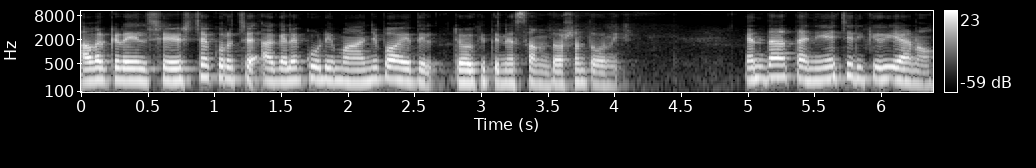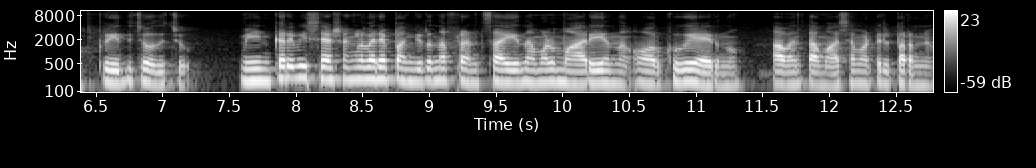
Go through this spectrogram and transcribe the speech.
അവർക്കിടയിൽ ശേഷിച്ച കുറച്ച് അകലം കൂടി മാഞ്ഞു പോയതിൽ രോഹിത്തിന് സന്തോഷം തോന്നി. എന്താ തനിയെ ചിരിക്കുകയാണോ? പ്രീതി ചോദിച്ചു. മീൻകറി വിശേഷങ്ങൾ വരെ പങ്കിടുന്ന ഫ്രണ്ട്സായി നമ്മൾ മാറിയെന്ന് ഓർക്കുകയായിരുന്നു. അവൻ തമാശ മട്ടിൽ പറഞ്ഞു.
